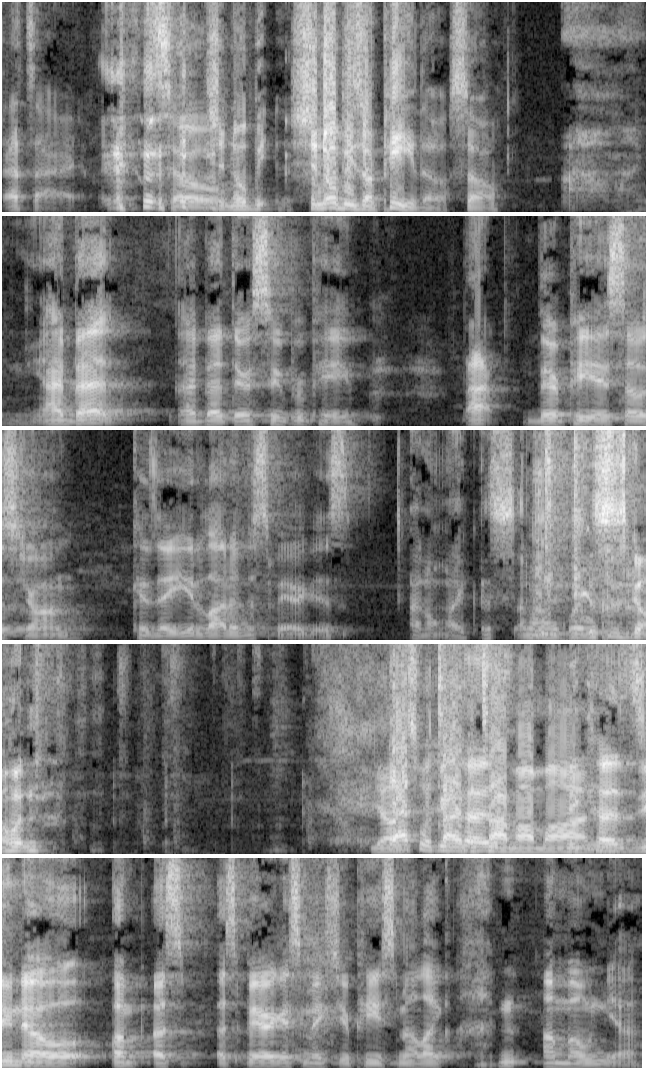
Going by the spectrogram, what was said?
That's all right. so Shinobi, Shinobis are P though, so I bet. I bet they're super P. I, Their P is so strong because they eat a lot of asparagus. I don't like this. I don't like where this is going. Yeah, that's what type of time I'm on. Because you know, um, as- asparagus makes your pee smell like n- ammonia.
